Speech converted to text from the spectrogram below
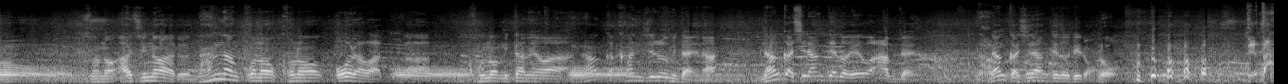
おその味のあるなんなんこのこのオーラはとかこの見た目はなんか感じるみたいななんか知らんけどええわみたいななんか知らんけど理論。の 出た。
